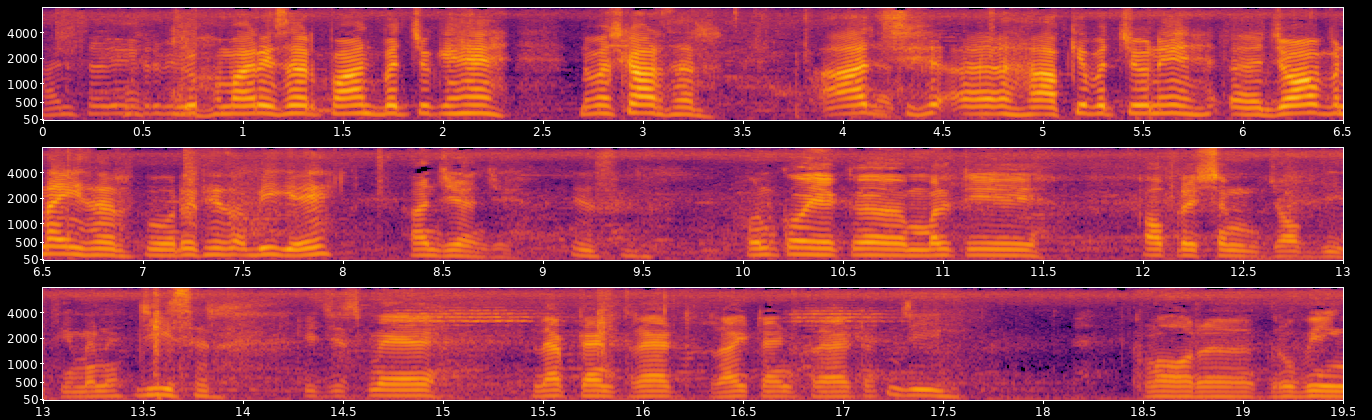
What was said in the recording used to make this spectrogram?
हाँ इंटरव्यू जो हमारे सर पाँच बज चुके हैं। नमस्कार सर। आज आपके बच्चों ने जॉब बनाई सर बोल रहे थे अभी गए हाँ जी हाँ जी। यस सर उनको एक मल्टी ऑपरेशन जॉब दी थी मैंने। जी सर। कि जिसमें left hand thread right hand thread जी। और grooving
